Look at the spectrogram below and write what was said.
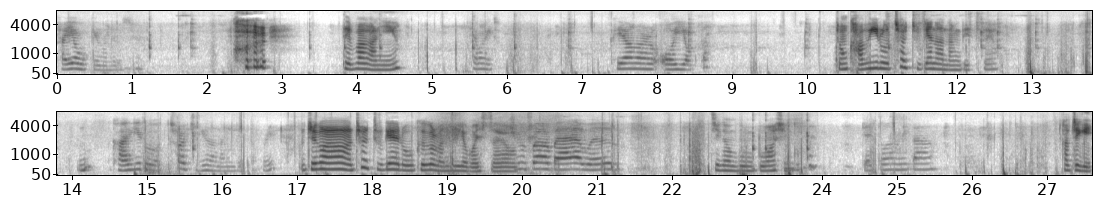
다이아 곡괭이 만들었어요. 헐. 대박 아니에요? 대박이죠. 그야말로 어이없다. 전 가위로 철 두 개나 낭비했어요. 응? 가위로 철 두 개나 남겼다고요? 제가 철 두 개로 그걸 만들려고 했어요. 지금 뭐, 뭐 하신 거? 죄송합니다. 갑자기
